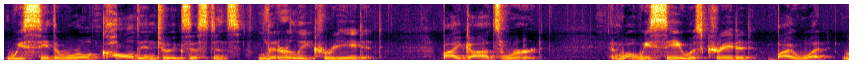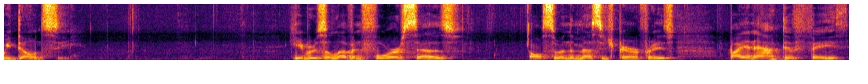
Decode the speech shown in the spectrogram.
we see the world called into existence, literally created by God's word. And what we see was created by what we don't see. Hebrews 11:4 says, also in the message paraphrase, by an act of faith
